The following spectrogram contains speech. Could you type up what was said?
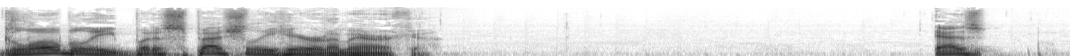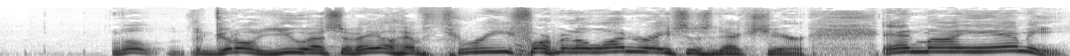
globally, but especially here in America. As well, the good old US of A will have three Formula One races next year. And Miami.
